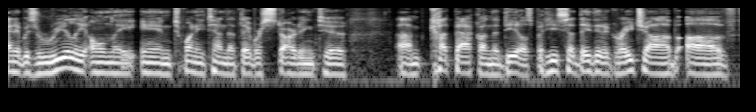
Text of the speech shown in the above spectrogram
and it was really only in 2010 that they were starting to um, cut back on the deals. But he said they did a great job of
